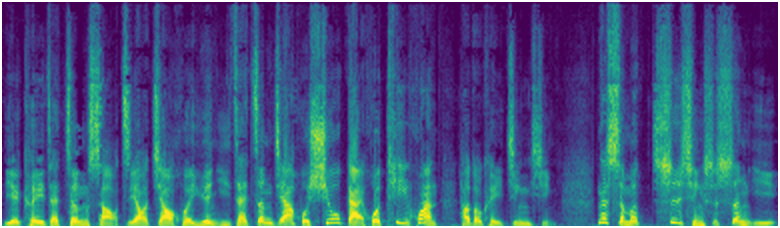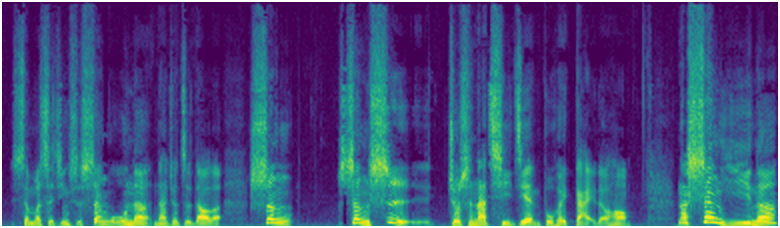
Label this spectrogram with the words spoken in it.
也可以再增少，只要教会愿意再增加或修改或替换，它都可以进行。那什么事情是圣仪？什么事情是圣物呢？那就知道了。圣圣事就是那七件不会改的哈。那圣仪呢，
